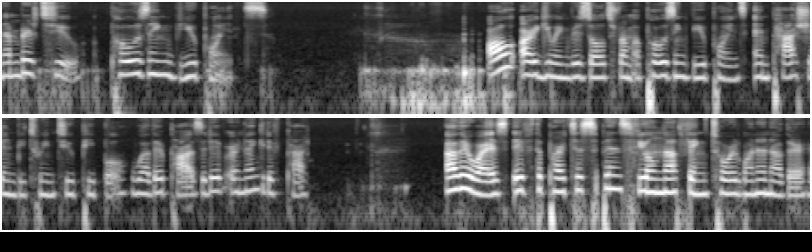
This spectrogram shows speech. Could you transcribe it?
Number two, opposing viewpoints. All arguing results from opposing viewpoints and passion between two people, whether positive or negative passion. Otherwise, if the participants feel nothing toward one another,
